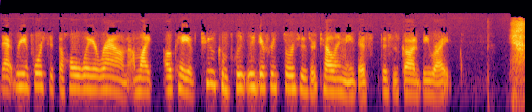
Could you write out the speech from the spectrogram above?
That reinforced it the whole way around. I'm like, okay, if two completely different sources are telling me this, this has got to be right.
